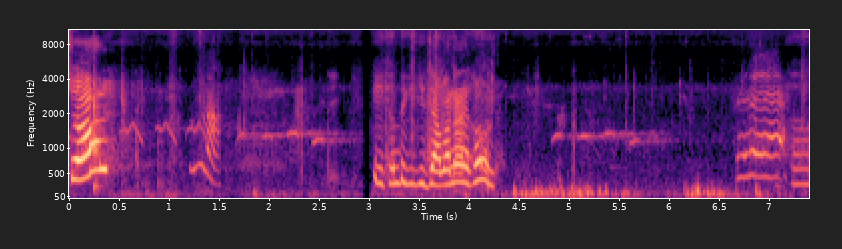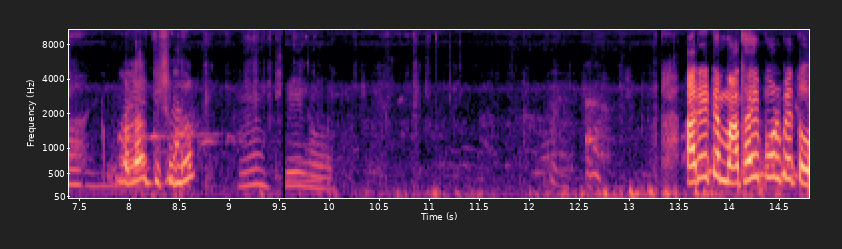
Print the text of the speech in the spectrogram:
চল। এখান থেকে কি যাবা না এখন আহ, বলো কি সুন্দর? হয়। আরে এটা মাথায় পড়বে তো।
